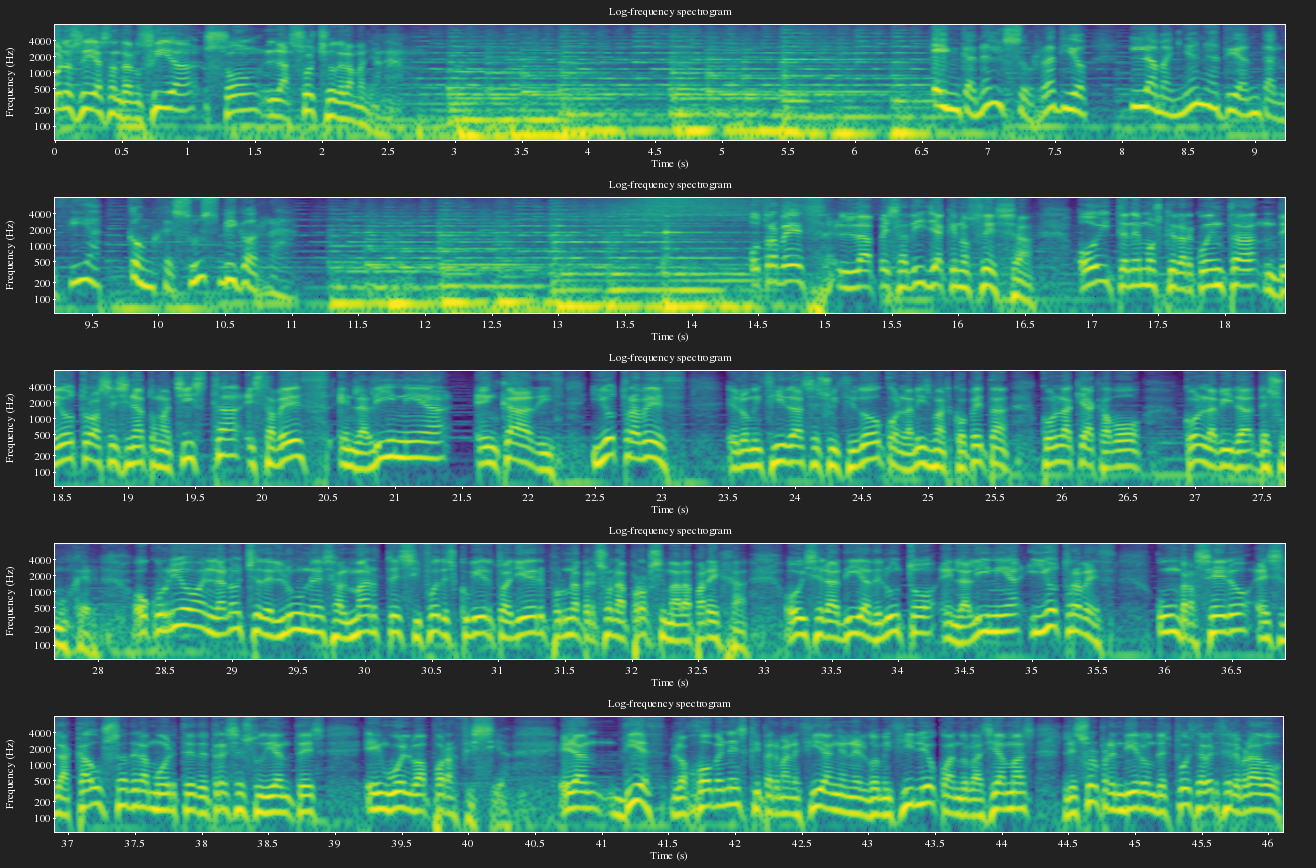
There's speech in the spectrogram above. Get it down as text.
Buenos días Andalucía, son las 8 de la mañana. En Canal Sur Radio, La mañana de Andalucía con Jesús Vigorra. Otra vez la pesadilla que no cesa. Hoy tenemos que dar cuenta de otro asesinato machista, esta vez en la línea en Cádiz y otra vez el homicida se suicidó con la misma escopeta con la que acabó con la vida de su mujer. Ocurrió en la noche del lunes al martes y fue descubierto ayer por una persona próxima a la pareja. Hoy será día de luto en la línea y otra vez un brasero es la causa de la muerte de tres estudiantes en Huelva por asfixia. Eran diez los jóvenes que permanecían en el domicilio cuando las llamas les sorprendieron después de haber celebrado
